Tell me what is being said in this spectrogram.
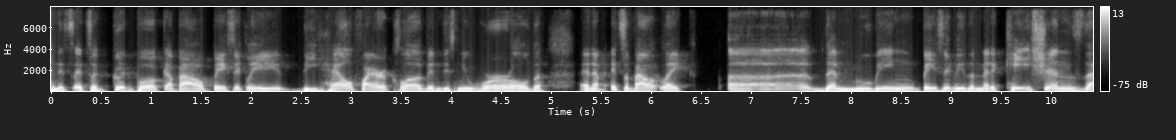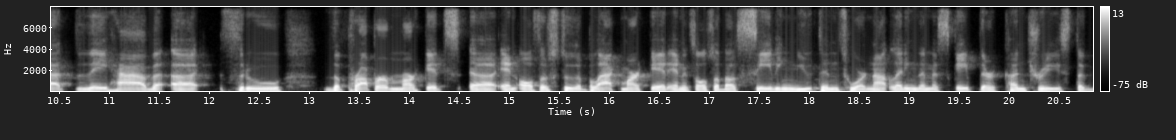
and it's it's a good book about basically the Hellfire Club in this new world, and it's about like uh them moving basically the medications that they have uh through the proper markets uh, and also to the black market. And it's also about saving mutants who are not letting them escape their countries to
